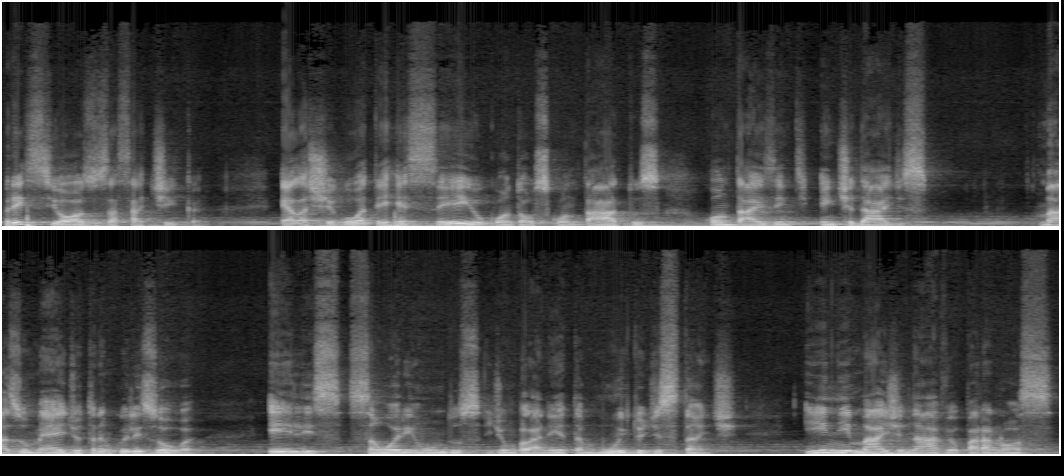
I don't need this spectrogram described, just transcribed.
preciosos a Satica ela chegou a ter receio quanto aos contatos com tais entidades, mas o médio tranquilizou-a. Eles são oriundos de um planeta muito distante, inimaginável para nós.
